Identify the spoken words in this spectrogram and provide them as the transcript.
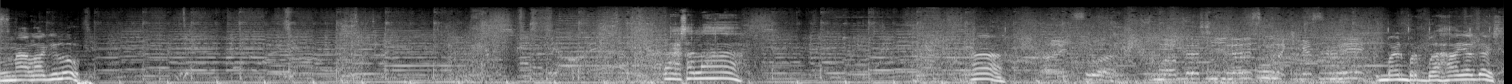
Kena lagi lu. Wah salah. ah Main berbahaya guys.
